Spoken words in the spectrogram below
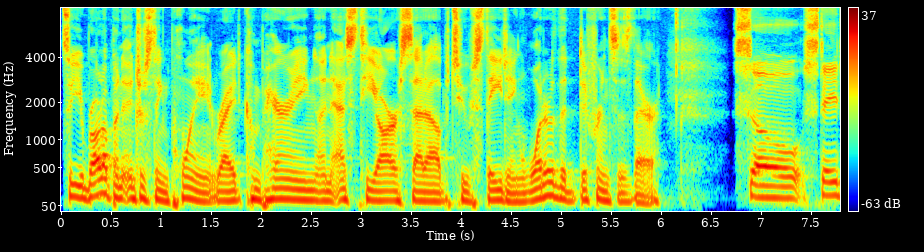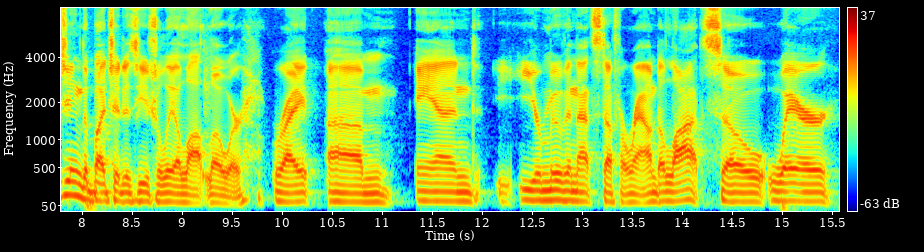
So you brought up an interesting point, right? Comparing an STR setup to staging. What are the differences there? So staging the budget is usually a lot lower, right? Um, and you're moving that stuff around a lot. So where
